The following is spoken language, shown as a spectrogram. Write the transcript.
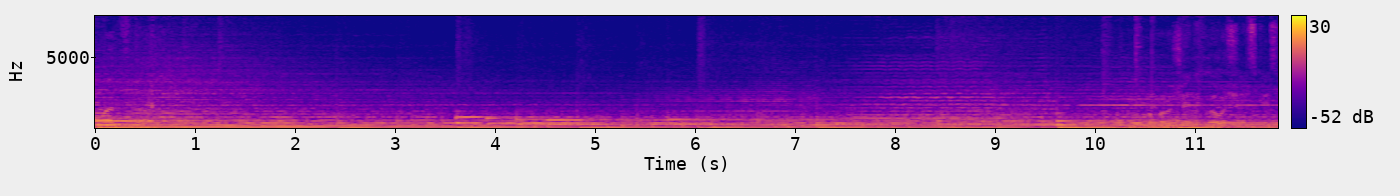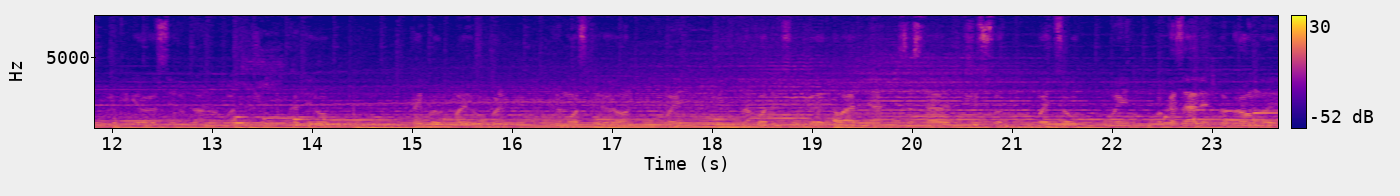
Allahu Akbar. Чеченской Республики Героя России Рамзана Ахматовича Кадыров прибыл в Мариуполь, Приморский район. Мы находимся уже два дня в составе 600 бойцов. Мы показали огромный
